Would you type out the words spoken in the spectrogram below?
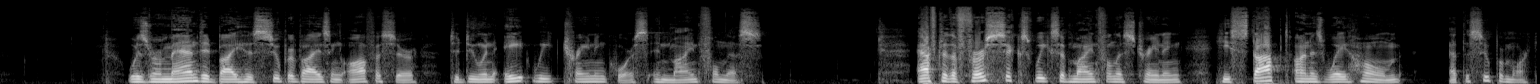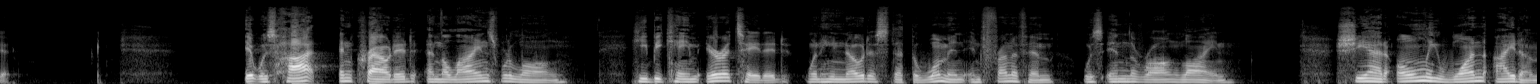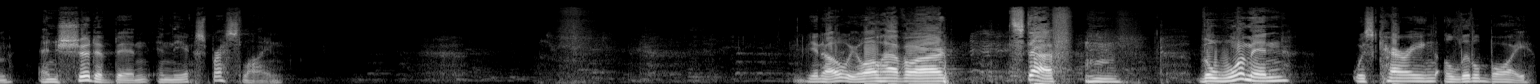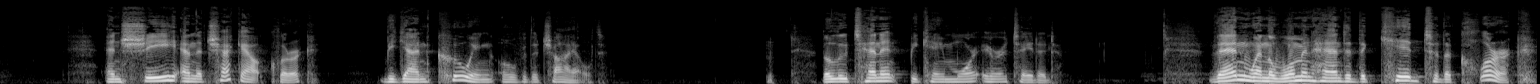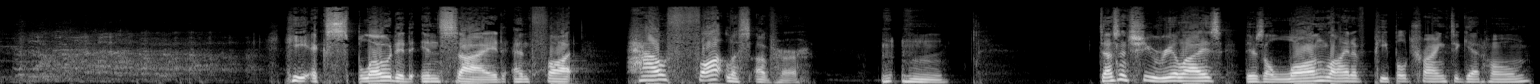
was remanded by his supervising officer to do an eight week training course in mindfulness. After the first six weeks of mindfulness training, he stopped on his way home at the supermarket. It was hot and crowded, and the lines were long. He became irritated when he noticed that the woman in front of him was in the wrong line. She had only one item and should have been in the express line. You know, we all have our stuff. The woman was carrying a little boy, and she and the checkout clerk began cooing over the child. The lieutenant became more irritated. Then, when the woman handed the kid to the clerk, he exploded inside and thought, how thoughtless of her. Doesn't she realize there's a long line of people trying to get home?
